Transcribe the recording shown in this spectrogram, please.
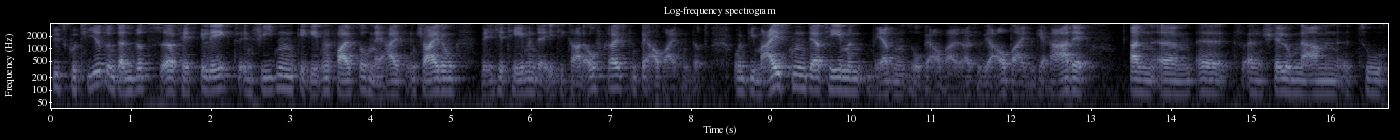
diskutiert und dann wird äh, festgelegt, entschieden, gegebenenfalls durch Mehrheitsentscheidung, welche Themen der Ethikrat aufgreift und bearbeiten wird. Und die meisten der Themen werden so bearbeitet. Also wir arbeiten gerade an ähm, äh, Stellungnahmen zu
